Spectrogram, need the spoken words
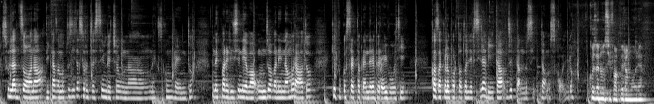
sulla zona di Casa Matusita sorgesse invece una- un ex convento nel quale risiedeva un giovane innamorato che fu costretto a prendere però i voti, cosa che lo portò a togliersi la vita gettandosi da uno scoglio. Cosa non si fa per amore?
